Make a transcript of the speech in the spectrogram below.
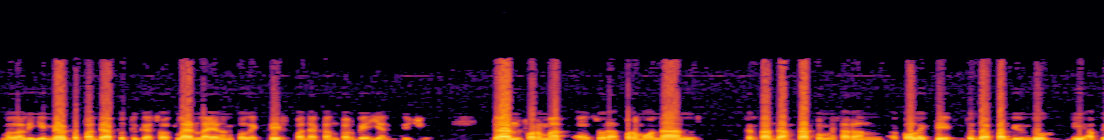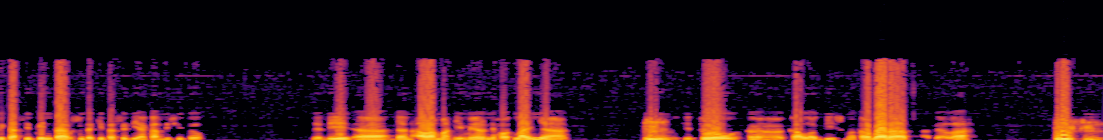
melalui email kepada petugas hotline layanan kolektif pada kantor BI yang dituju. Dan format eh, surat permohonan serta daftar pemesanan eh, kolektif itu dapat diunduh di aplikasi pintar sudah kita sediakan di situ. Jadi eh, dan alamat emailnya hotline-nya itu eh, kalau di Sumatera Barat adalah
